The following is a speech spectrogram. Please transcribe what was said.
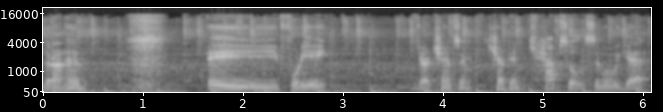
Good on him. Hey, 48. Got a champion champion capsule. Let's see what we get.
